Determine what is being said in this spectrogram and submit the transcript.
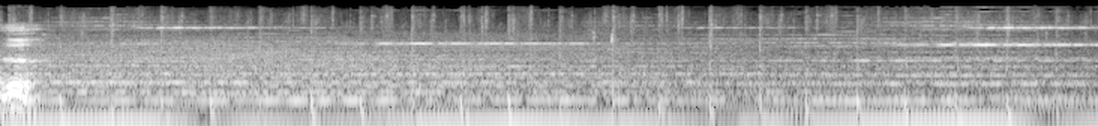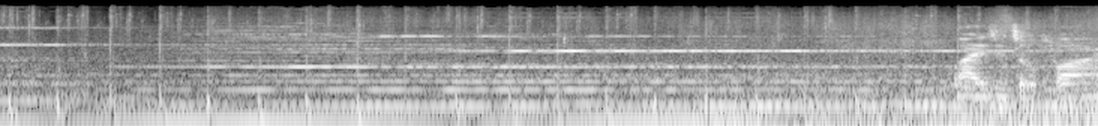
Ugh. It so far?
